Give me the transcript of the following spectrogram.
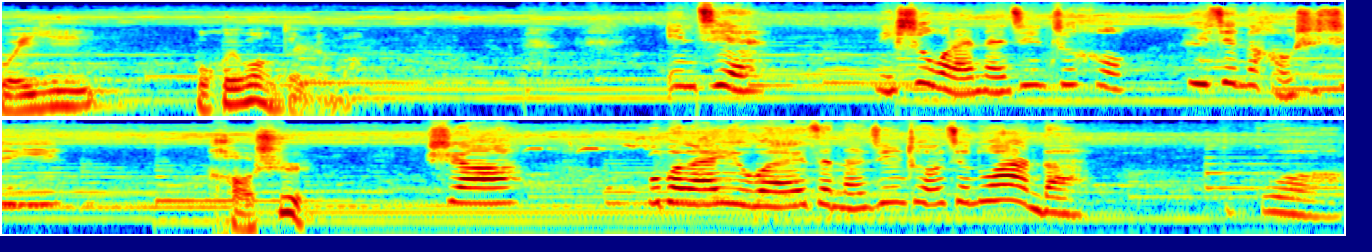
唯一。不会忘的人吗？英介，你是我来南京之后遇见的好事之一。好事？是啊，我本来以为在南京城前途暗淡，不过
